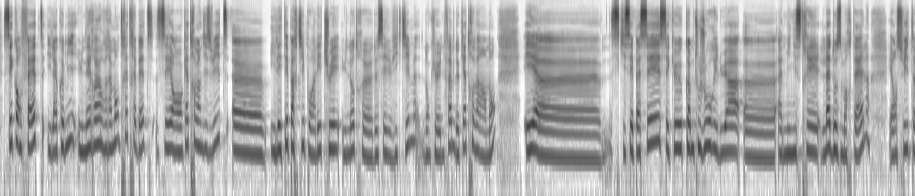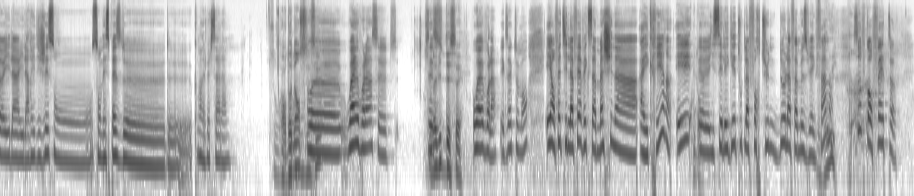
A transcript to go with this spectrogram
C'est qu'en fait, il a commis une erreur vraiment très très bête. C'est en 98, euh, il était parti pour aller tuer une autre de ses victimes, donc euh, une femme de 81 ans. Et euh, ce qui s'est passé, c'est que comme toujours, il lui a euh, administré la dose mortelle. Et ensuite, euh, il, a, il a rédigé son, son espèce de, de- Comment on appelle ça là? Son Ordonnance. Euh, Ouais, voilà. C'est- Son avis de décès. Ouais, voilà, exactement. Et en fait, il l'a fait avec sa machine à, à écrire et Coudon. euh, il s'est légué toute la fortune de la fameuse vieille femme. Oui. Sauf qu'en fait,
